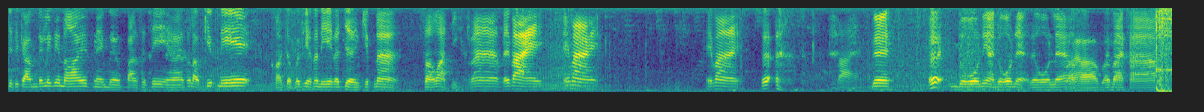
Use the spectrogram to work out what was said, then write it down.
กิจกรรมเล็กๆน้อยๆในเมืองปางซิตี้ฮะสำหรับคลิปนี้ ขอจบไปเพียงเท่านี้แล้วเจอกันคลิปหน้า สวัสดีครับบ๊ายบายบ๊ายบายบ๊ายบายเอ้อบายเนี่ยเอ้ยโดนเนี่ยโดนเนี่ยโดนแล้วไปครับบ๊ายบายครับ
